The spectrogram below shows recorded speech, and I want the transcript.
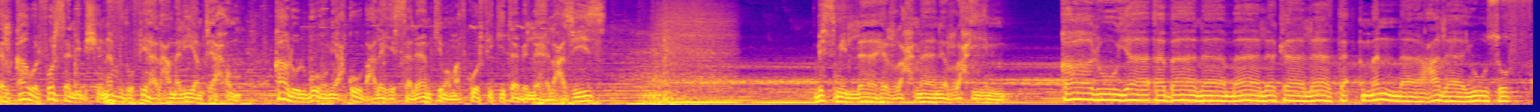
القاو الفرصة اللي باش ينفذوا فيها العملية متاعهم. قالوا لبوهم يعقوب عليه السلام كما مذكور في كتاب الله العزيز بسم الله الرحمن الرحيم. قالوا يا أبانا ما لك لا تأمنا على يوسف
